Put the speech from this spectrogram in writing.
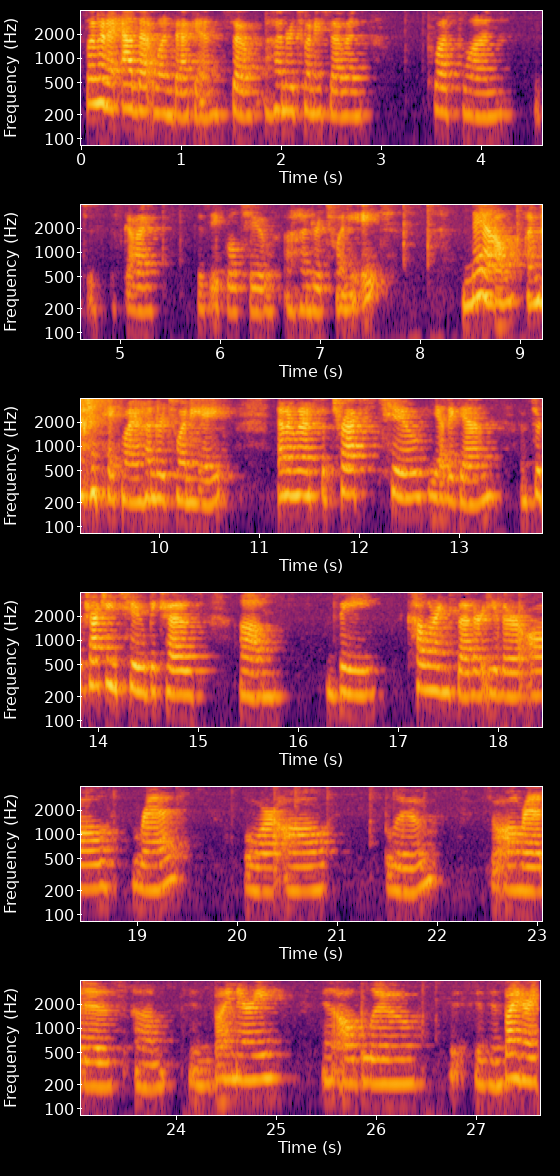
So I'm going to add that one back in. So 127 plus one, which is this guy, is equal to 128. Now I'm going to take my 128 and I'm going to subtract two yet again. I'm subtracting two because um, the colorings that are either all red or all blue. So all red is um, in binary and all blue is in binary.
